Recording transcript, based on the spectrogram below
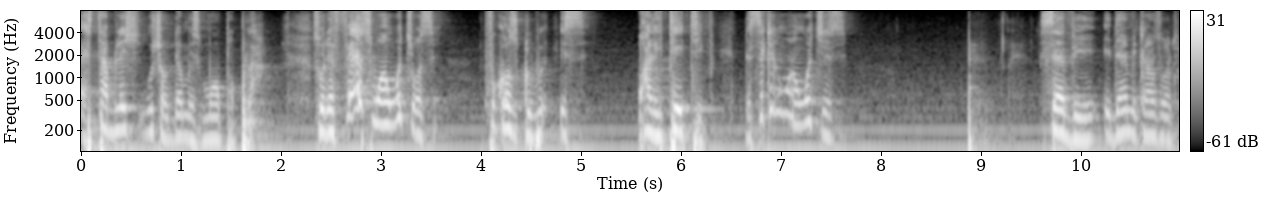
establish which of them is more popular so the first one which was focus group is qualitative the second one which is survey, it then becomes what?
